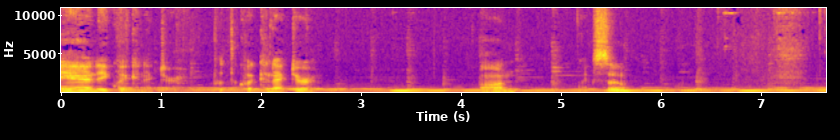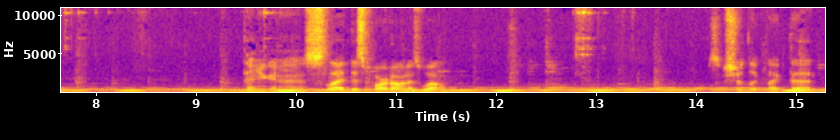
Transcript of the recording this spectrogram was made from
and a quick connector. Put the quick connector on, like so. Then you're gonna slide this part on as well. So it should look like that.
